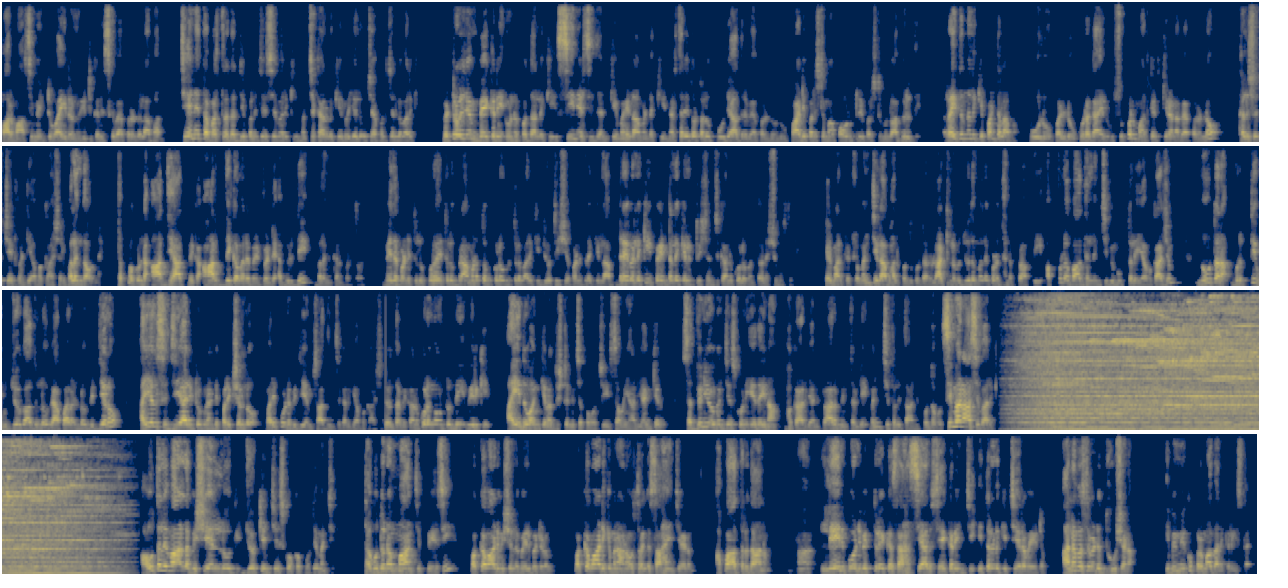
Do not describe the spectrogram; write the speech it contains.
ఫార్మా సిమెంటు ఐరన్ ఇటుకలు ఇసుక వ్యాపారంలో లాభాలు. చేనేత వస్త్ర దర్జీ పనిచేసే వారికి మత్స్యకారులకి రొయ్యలు చేపలు చెల్ల వారికి పెట్రోలియం బేకరీ నూనె పదార్థాలకి సీనియర్ సిటిజన్కి మహిళా మండలికి నర్సరీ తోటలు పూజాద్ర వ్యాపారంలోను పాడి పరిశ్రమ పౌల్ట్రీ పరిశ్రమలో అభివృద్ధి. రైతన్నలకి పంట లాభం. పూలు పళ్ళు కూరగాయలు సూపర్ మార్కెట్ కిరాణా వ్యాపారంలో కలిసి వచ్చేటువంటి అవకాశాలు బలంగా ఉన్నాయి. తప్పకుండా ఆధ్యాత్మిక ఆర్థికపరమైనటువంటి అభివృద్ధి బలంగా కనపడుతోంది. వేద పండితులు పురోహితులు బ్రాహ్మణత్వం కులవృత్తుల వారికి జ్యోతిష్య పండితులకి లాభ డ్రైవర్లకి పెయింటర్లకి ఎలక్ట్రీషియన్స్కి అనుకూలవంతమైన శుభస్థితి. షేర్ మార్కెట్లో మంచి లాభాలు పొందుకుంటారు. లాటరీల జూదం వల్ల కూడా ధన ప్రాప్తి అప్పుల బాధల నుంచి విముక్తులయ్యే అవకాశం. నూతన వృత్తి ఉద్యోగాదుల్లో వ్యాపారంలో విద్యలో ఐఎల్స్ జిఆర్ఈ టూ లాంటి పరీక్షల్లో పరిపూర్ణ విజయం సాధించగలిగే అవకాశం ఇదంతా మీకు అనుకూలంగా ఉంటుంది. వీరికి ఐదు అంకెను అదృష్టంగా చెప్పవచ్చు. ఈ సమయాన్ని అంకెను సద్వినియోగం చేసుకుని ఏదైనా శుభకార్యాన్ని ప్రారంభించండి. మంచి ఫలితాన్ని పొందవచ్చు. సింహరాశి వారికి అవతలి వాళ్ళ విషయంలోకి జోక్యం చేసుకోకపోతే మంచిది. తగుదునమ్మా అని చెప్పేసి పక్కవాడి విషయంలో వేలు పెట్టడం పక్కవాడికి మనం అనవసరంగా సహాయం చేయడం అపాత్ర దానం లేనిపోని వ్యక్తుల యొక్క రహస్యాలు సేకరించి ఇతరులకి చేరవేయటం అనవసరమైన దూషణ. ఇవి మీకు ప్రమాదాన్ని కలిగిస్తాయి.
